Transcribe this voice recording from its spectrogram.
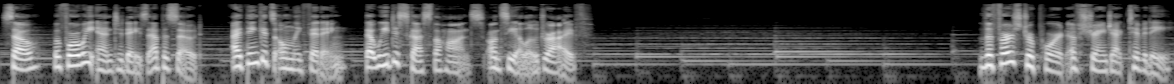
So, before we end today's episode, I think it's only fitting that we discuss the haunts on Cielo Drive. The first report of strange activity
